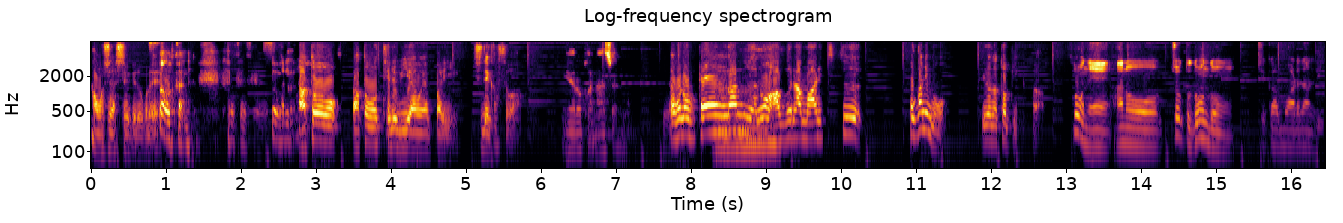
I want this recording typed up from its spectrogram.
醸し出してるけど、これ、そうかな。そうそうそう。そうかカリフォルニ打倒、打倒テルビアをやっぱりしでかすわ。やろうかな、じゃあ。アこのポンガミアの油もありつつ、他にもいろんなトピックが。そうね、あの、ちょっとどんどん時間もあれなんで言っ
